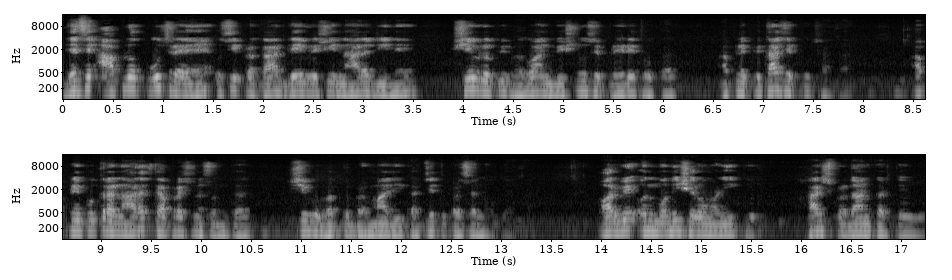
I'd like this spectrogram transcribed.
जैसे आप लोग पूछ रहे हैं, उसी प्रकार देव ऋषि नारद जी ने शिव रूपी भगवान विष्णु से प्रेरित होकर अपने पिता से पूछा था। अपने पुत्र नारद का प्रश्न सुनकर शिव भक्त ब्रह्मा जी का चित्त प्रसन्न हो गया। और वे उन मुनि शिरोमणि के हर्ष प्रदान करते हुए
